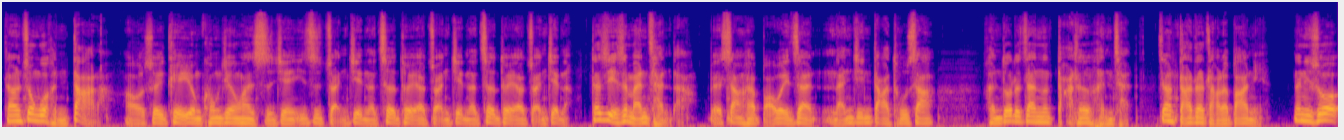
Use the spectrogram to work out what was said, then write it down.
当然中国很大了哦，所以可以用空间换时间，一直转进的撤退啊，转进的撤退啊，转进的。但是也是蛮惨的，比如上海保卫战、南京大屠杀，很多的战争打得很惨，这样打的打了八年。那你说？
